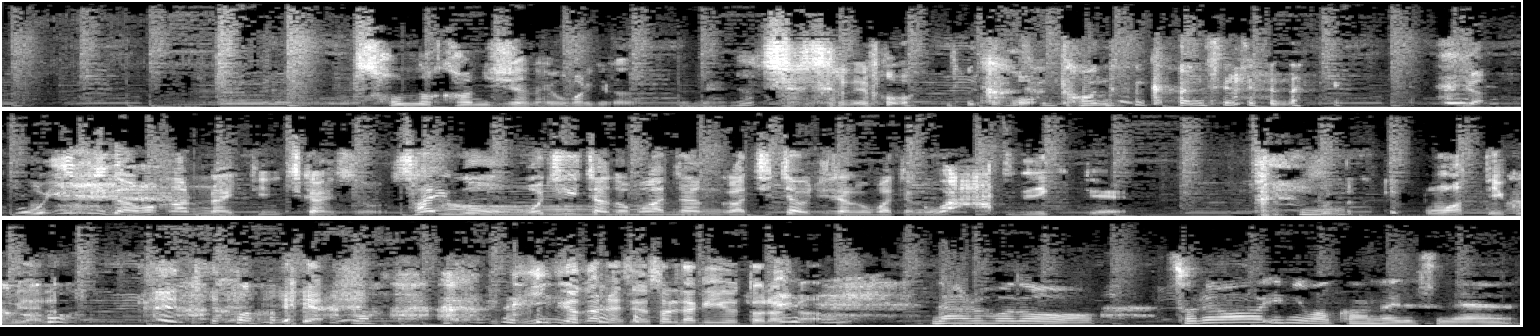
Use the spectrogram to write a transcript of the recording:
そんな感じじゃない終わり方。ね、なんていうんですかね、もう、なんかこう。どんな感じじゃないいや、もう意味がわかんないっていうに近いんですよ。最後、おじいちゃんとおばあちゃんが、ちっちゃいおじいちゃんとおばあちゃんがわーって出てきて、終わっていくみたいな。いやいや、意味わかんないですよ。それだけ言うとなんか。なるほど。それは意味わかんないですね。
